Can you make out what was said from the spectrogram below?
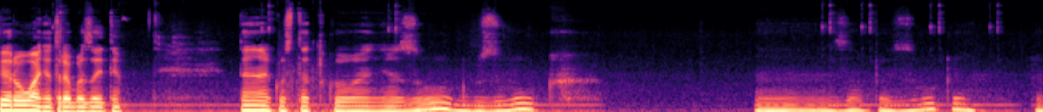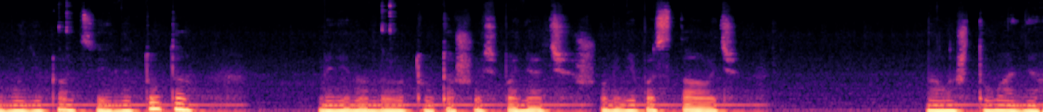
керування треба зайти. Так, устаткування звук, звук. Е, Запис звука. Комунікації не тут. Мені треба тут щось понять, що мені поставити. Налаштування.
